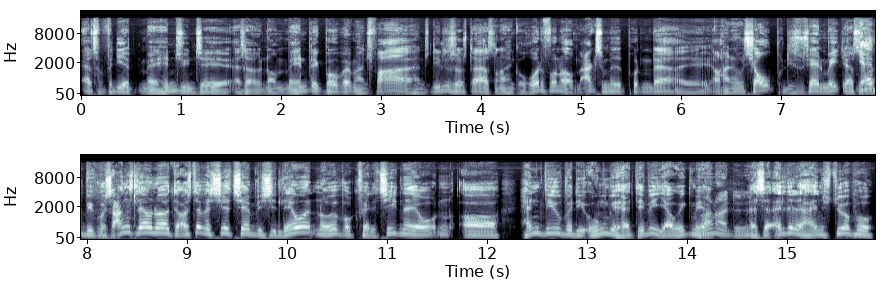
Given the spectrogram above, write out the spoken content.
altså fordi at med hensyn til, altså når, med henblik på, hvem hans far og hans lille søster er, så han kan hurtigt få noget opmærksomhed på den der, øh, og han er jo sjov på de sociale medier. og sådan Ja, noget. vi kunne sagtens lave noget. Det er også det, jeg siger til ham. Hvis I laver noget, hvor kvaliteten er i orden, og han ved jo, hvad de unge vil have, det vil jeg jo ikke mere. Nej, nej, det det. Altså alt det, der har han styr på,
